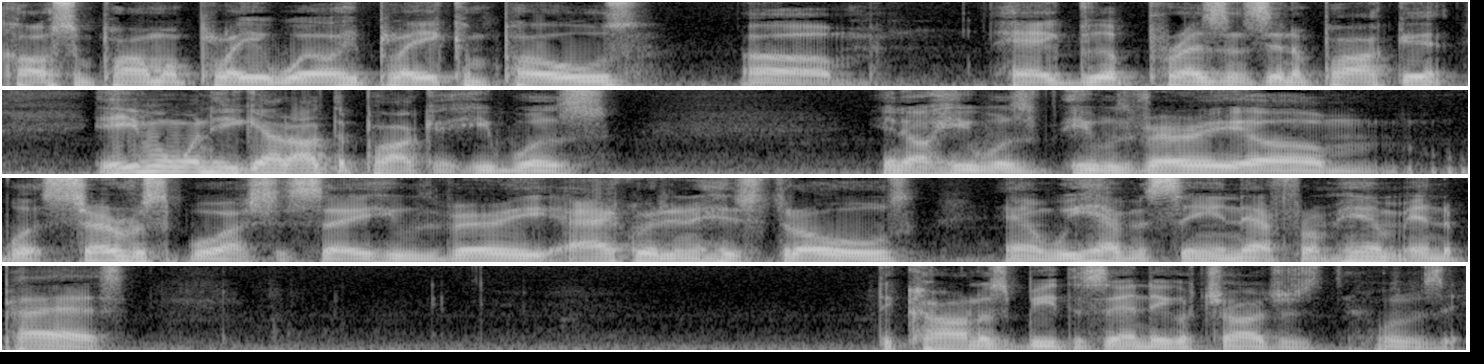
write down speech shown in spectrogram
Carson Palmer played well. He played composed. Um, had good presence in the pocket. Even when he got out the pocket, he was, you know, he was he was very um, what serviceable, I should say. He was very accurate in his throws, and we haven't seen that from him in the past. The Cardinals beat the San Diego Chargers. What was it,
